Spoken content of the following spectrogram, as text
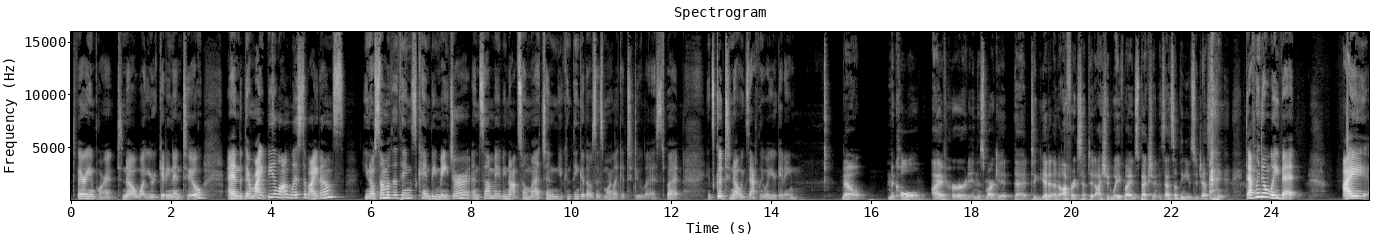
It's very important to know what you're getting into. And there might be a long list of items. You know, some of the things can be major and some maybe not so much. And you can think of those as more like a to do list. But it's good to know exactly what you're getting. Now, Nicole, I've heard in this market that to get an offer accepted, I should waive my inspection. Is that something you suggest to me? definitely don't waive it. I,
